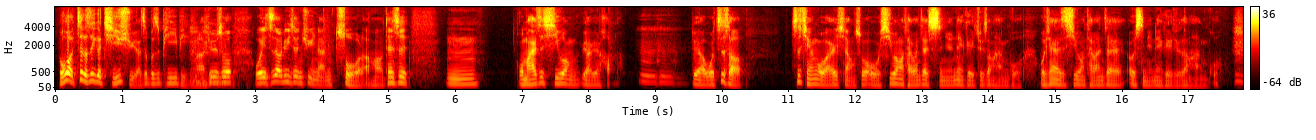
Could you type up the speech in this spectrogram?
不过这个是一个期许啊，这不是批评啊，就是说我也知道律政剧难做了哈，但是嗯，我们还是希望越来越好嘛。嗯哼，对啊，我至少之前我还想说，我希望台湾在十年内可以追上韩国，我现在是希望台湾在二十年内可以追上韩国。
